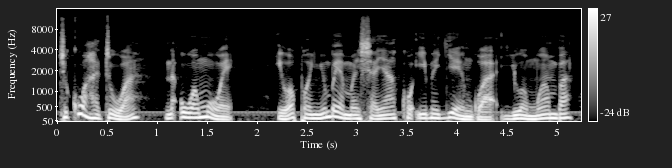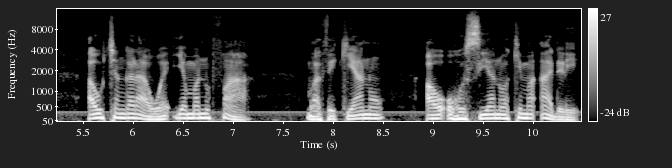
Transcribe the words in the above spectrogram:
Chukua hatua na uamue iwapo nyumba ya maisha yako imejengwa juu ya mwamba au changarawe ya manufaa maafikiano au uhusiano wa kimaadili.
